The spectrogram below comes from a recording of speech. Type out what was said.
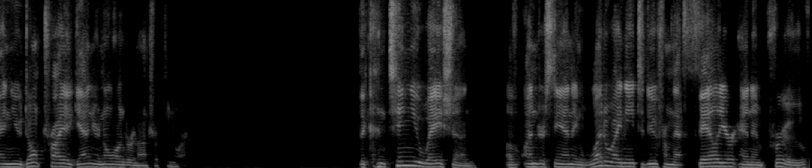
and you don't try again, you're no longer an entrepreneur. The continuation of understanding what do I need to do from that failure and improve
